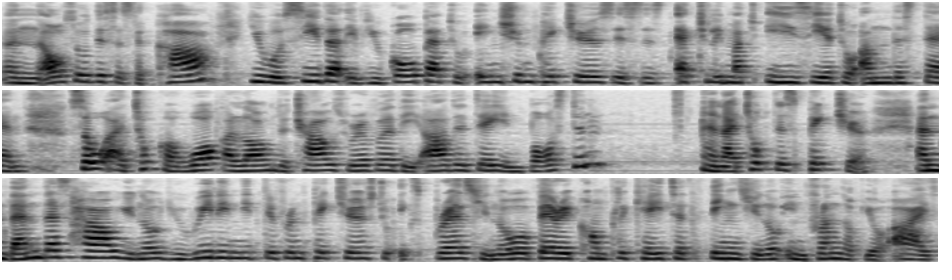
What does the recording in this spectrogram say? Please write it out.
And also this is the car. You will see that if you go back to ancient pictures it's, it's actually much easier to understand. So I took a walk along the Charles River the other day in Boston and I took this picture. And then that's how you know you really need different pictures to express you know very complicated things you know in front of your eyes.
